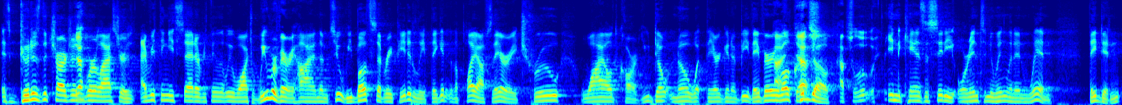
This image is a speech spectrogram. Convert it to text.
As good as the Chargers Yeah. were last year, everything he said, everything that we watched, we were very high on them too. We both said repeatedly, if they get into the playoffs, they are a true wild card. You don't know what they're going to be. They very well could yes, go Absolutely. into Kansas City or into New England and win. They didn't.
